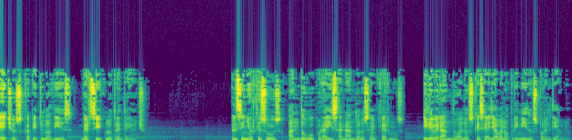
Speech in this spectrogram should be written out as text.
Hechos capítulo 10, versículo 38. El Señor Jesús anduvo por ahí sanando a los enfermos y liberando a los que se hallaban oprimidos por el diablo.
